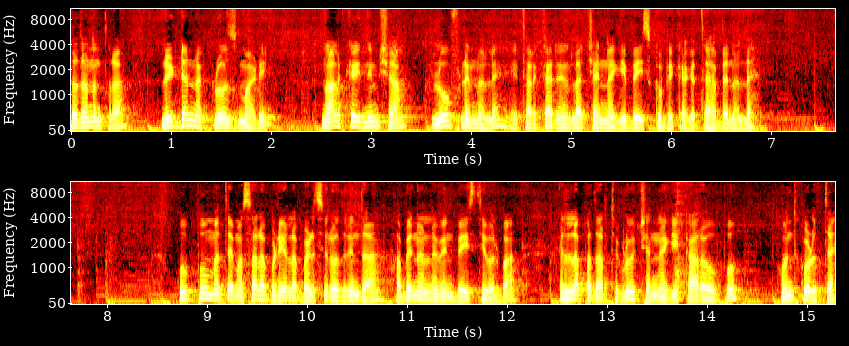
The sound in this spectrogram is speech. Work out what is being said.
ತದನಂತರ ಲಿಡ್ಡನ್ನು ಕ್ಲೋಸ್ ಮಾಡಿ ನಾಲ್ಕೈದು ನಿಮಿಷ ಲೋ ಫ್ಲೇಮ್ನಲ್ಲೇ ಈ ತರಕಾರಿನೆಲ್ಲ ಚೆನ್ನಾಗಿ ಬೇಯಿಸ್ಕೋಬೇಕಾಗತ್ತೆ ಹಬೆನಲ್ಲೇ. ಉಪ್ಪು ಮತ್ತು ಮಸಾಲ ಪುಡಿ ಎಲ್ಲ ಬಳಸಿರೋದ್ರಿಂದ ಹಬೆನಲ್ಲಿ ನಾವೇನು ಬೇಯಿಸ್ತೀವಲ್ವ? ಎಲ್ಲ ಪದಾರ್ಥಗಳು ಚೆನ್ನಾಗಿ ಖಾರ ಉಪ್ಪು ಹೊಂದ್ಕೊಳ್ಳುತ್ತೆ.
